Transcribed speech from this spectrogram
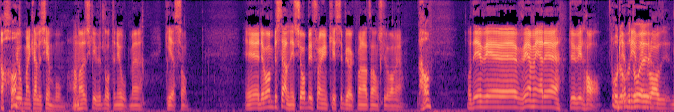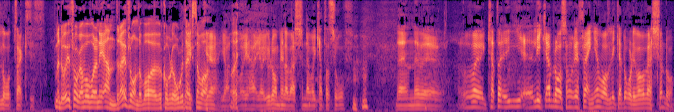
Jaha. Ihop med Kalle Kindbom. Han hade skrivit låten ihop med Gesson. Eh, det var en beställningsjobb ifrån Christer Björkman att han skulle vara med. Ja. Och det är vi- Vem är det du vill ha? Och då- det blev då är- en bra låt faktiskt. Men då är ju frågan, vad var det ni ändrade ifrån då? Vad, kommer du ihåg hur texten var? Ja, det var, jag, jag gjorde om hela versen. Den var katastrof. Den eh, var kata- lika bra som refrängen var, lika dålig var versen då.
